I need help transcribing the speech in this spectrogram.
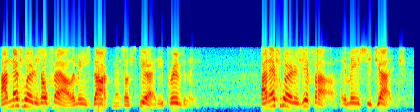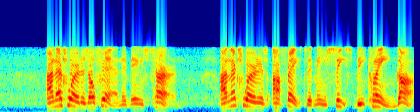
Our next word is ophel. It means darkness, obscurity, privily. Our next word is yiphal. It means to judge. Our next word is ophin. It means turn. Our next word is our face. It means cease, be clean, gone.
